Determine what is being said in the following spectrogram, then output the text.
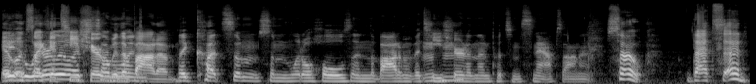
It looks like a t-shirt with a bottom. Mm-hmm. Like, cut some some little holes in the bottom of a t-shirt and then put some snaps on it. So, that said,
